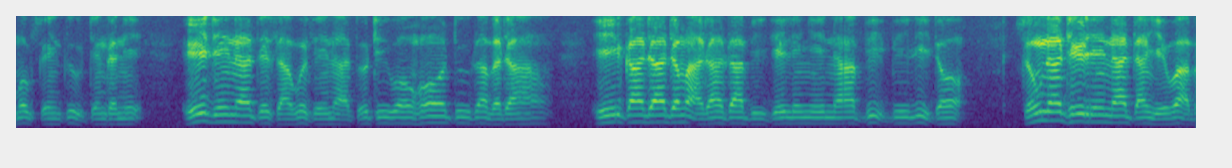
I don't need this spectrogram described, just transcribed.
မုတ်စိန်တုတင်ခဏိ ဧဒေနသစ္စာဝိသေနသုတိဝံဟောတုသဗ္ဗတာဧကာဒဓမ္မရာသပိဒေလင်ညေနာပိပိလိတောဇုံနာထေရေနာတံယေဝဗ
